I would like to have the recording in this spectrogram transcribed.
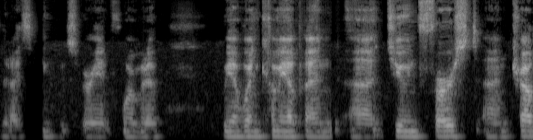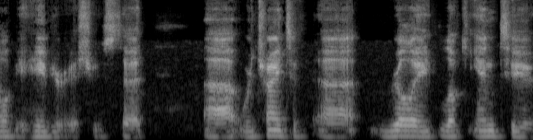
that I think was very informative. We have one coming up on uh, June 1st on travel behavior issues that we're trying to really look into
